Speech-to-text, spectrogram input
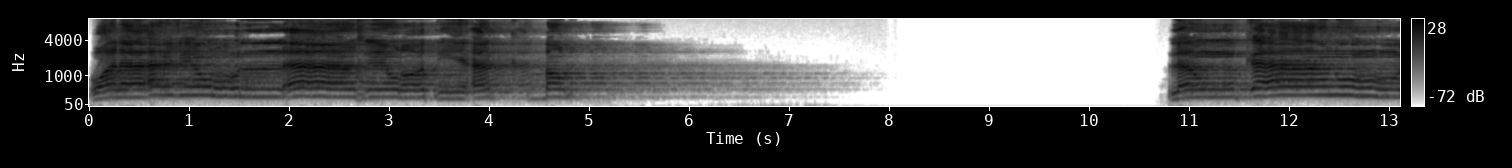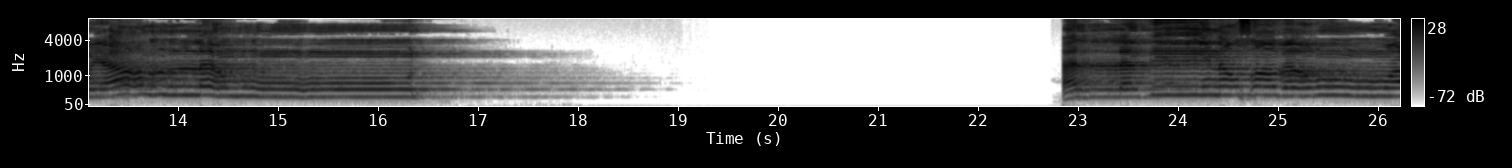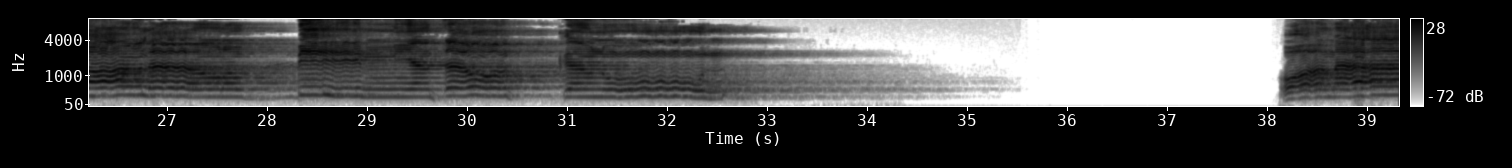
ولأجر الآخرة أكبر. لو كان الذين صبروا وعلى ربهم يتوكلون. وما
